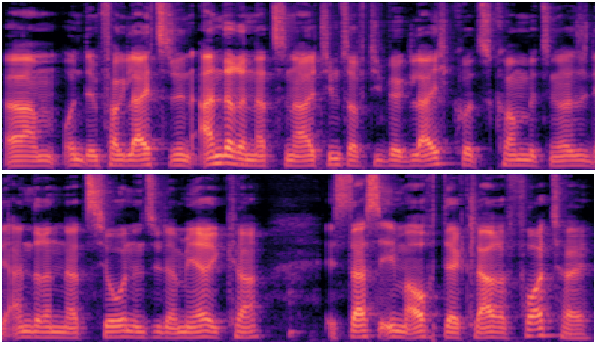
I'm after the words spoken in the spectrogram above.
Ähm, und im Vergleich zu den anderen Nationalteams, auf die wir gleich kurz kommen, beziehungsweise die anderen Nationen in Südamerika, ist das eben auch der klare Vorteil,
